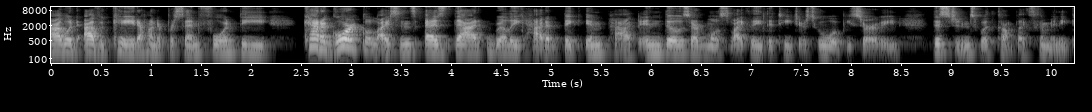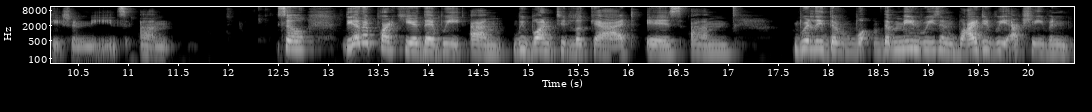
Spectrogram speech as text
i would advocate 100% for the categorical license as that really had a big impact. And those are most likely the teachers who will be serving the students with complex communication needs. Um, so the other part here that we um, we want to look at is um, really the the main reason why did we actually even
